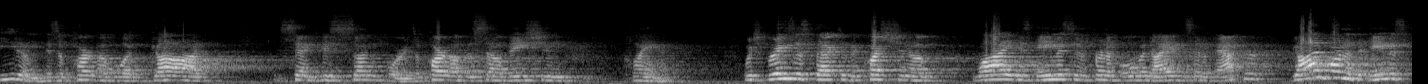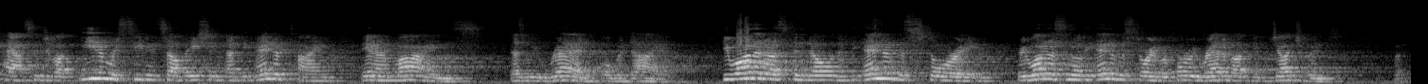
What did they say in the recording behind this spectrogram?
Edom is a part of what God sent his son for. It's a part of the salvation plan. Which brings us back to the question of why is Amos in front of Obadiah instead of after? God wanted the Amos passage about Edom receiving salvation at the end of time in our minds as we read Obadiah. He wanted us to know that the end of the story or he wanted us to know the end of the story before we read about the judgment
